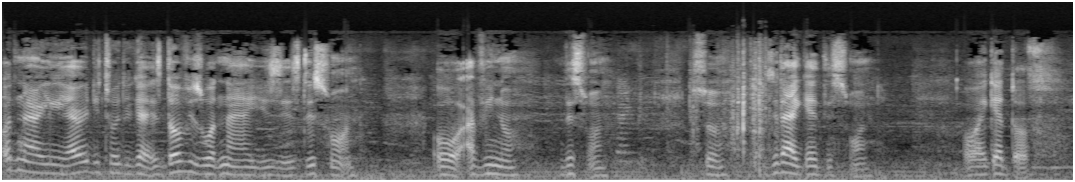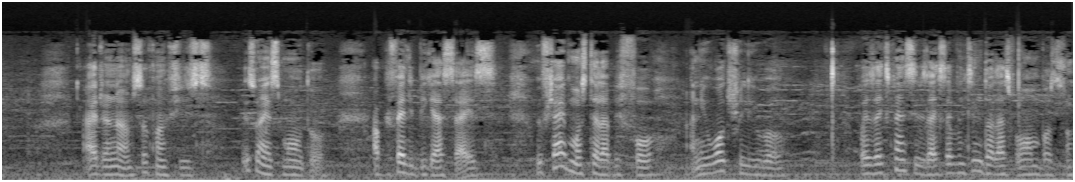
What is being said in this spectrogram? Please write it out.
Ordinarily I already told you guys Dove is what Naya uses this one. Or Aveeno this one. So did I get this one? Or I get Dove? I don't know I'm so confused this one is small though i prefer the bigger size we've tried Mustela before and it works really well but it's expensive it's like 17 dollars for one bottle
